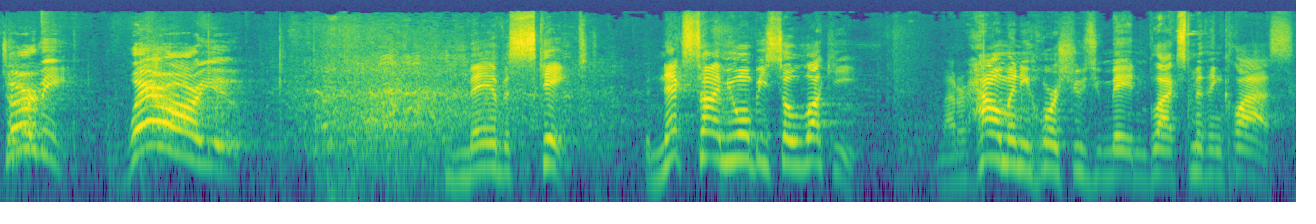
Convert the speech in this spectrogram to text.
Derby, where are you? You may have escaped, but next time you won't be so lucky. No matter how many horseshoes you made in blacksmithing class.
